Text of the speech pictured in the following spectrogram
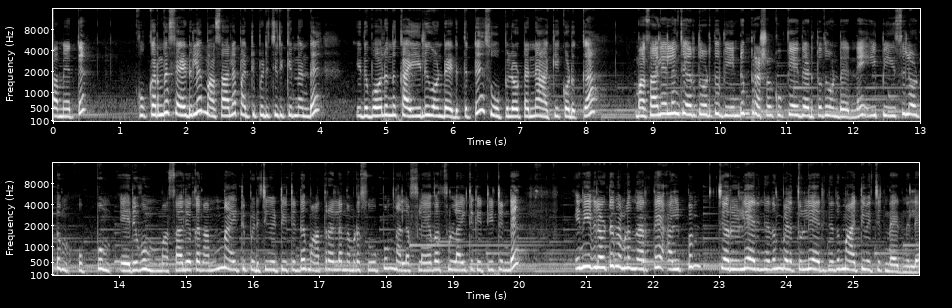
സമയത്ത്. കുക്കറിന്റെ സൈഡിൽ മസാല പറ്റിപ്പിടിച്ചിരിക്കുന്നുണ്ട് ഇതുപോലൊന്ന് കയ്യിൽ കൊണ്ട് എടുത്തിട്ട് സൂപ്പിലോട്ട് തന്നെ ആക്കി കൊടുക്കുക. മസാലയെല്ലാം ചേർത്ത് കൊടുത്ത് വീണ്ടും പ്രഷർ കുക്ക് ചെയ്തെടുത്തത് കൊണ്ട് തന്നെ ഈ പീസിലോട്ടും ഉപ്പും എരിവും മസാലയൊക്കെ നന്നായിട്ട് പിടിച്ച് കിട്ടിയിട്ടുണ്ട്. മാത്രമല്ല നമ്മുടെ സൂപ്പും നല്ല ഫ്ലേവർഫുള്ളായിട്ട് കിട്ടിയിട്ടുണ്ട്. ഇനി ഇതിലോട്ട് നമ്മൾ നേരത്തെ അല്പം ചെറിയുള്ളി അരിഞ്ഞതും വെളുത്തുള്ളി അരിഞ്ഞതും മാറ്റി വെച്ചിട്ടുണ്ടായിരുന്നില്ലേ?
